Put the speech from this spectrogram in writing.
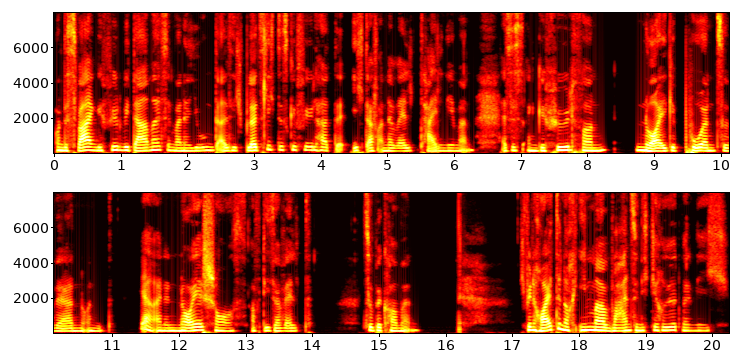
Und es war ein Gefühl wie damals in meiner Jugend, als ich plötzlich das Gefühl hatte, ich darf an der Welt teilnehmen. Es ist ein Gefühl von neu geboren zu werden und ja, eine neue Chance auf dieser Welt zu bekommen. Ich bin heute noch immer wahnsinnig gerührt, wenn ich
